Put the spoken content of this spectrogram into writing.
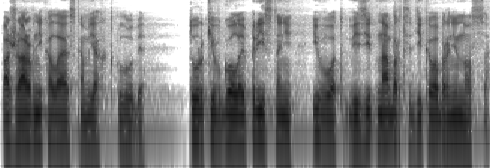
пожар в Николаевском яхт-клубе, турки в голой пристани и вот визит на борт дикого броненосца.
